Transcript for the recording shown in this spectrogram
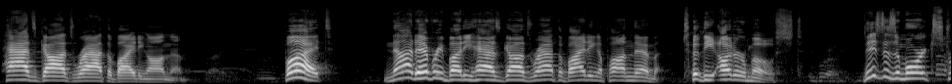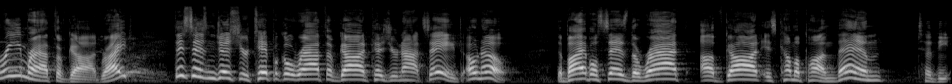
has God's wrath abiding on them. But not everybody has God's wrath abiding upon them to the uttermost. This is a more extreme wrath of God, right? This isn't just your typical wrath of God because you're not saved. Oh, no. The Bible says the wrath of God is come upon them to the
